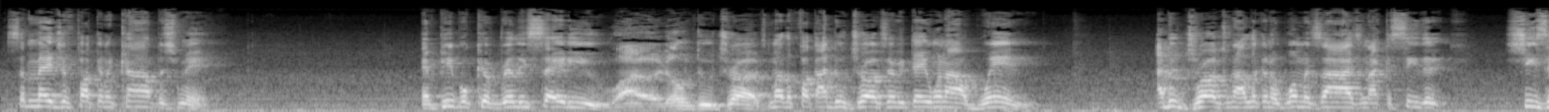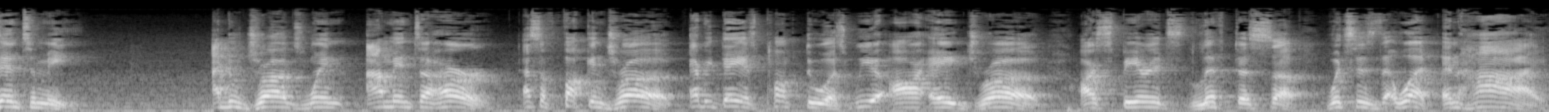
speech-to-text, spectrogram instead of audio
It's a major fucking accomplishment. And people could really say to you, well, don't do drugs. Motherfucker, I do drugs every day when I win. I do drugs when I look in a woman's eyes and I can see that she's into me. I do drugs when I'm into her. That's a fucking drug. Every day is pumped through us. We are a drug. Our spirits lift us up, which is the, what? And high.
